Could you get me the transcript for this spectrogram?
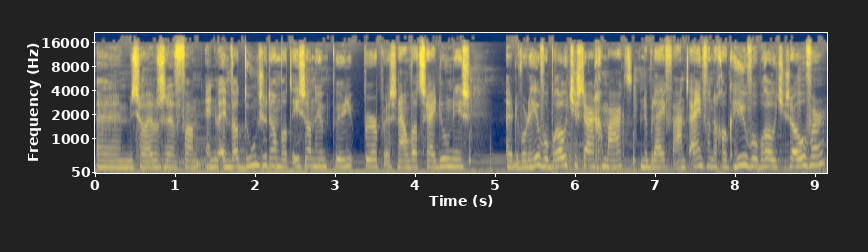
Ehm, zo hebben ze van. En, en wat doen ze dan? Wat is dan hun pu- purpose? Nou, wat zij doen is. Er worden heel veel broodjes daar gemaakt. En er blijven aan het eind van de dag ook heel veel broodjes over.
